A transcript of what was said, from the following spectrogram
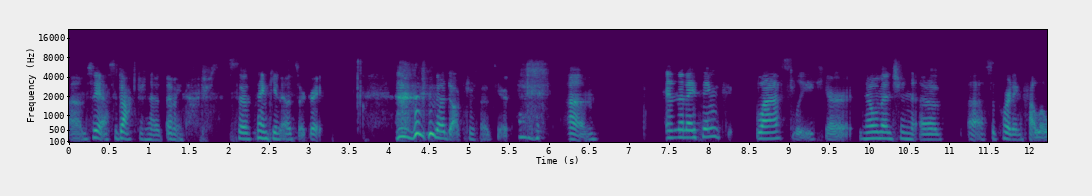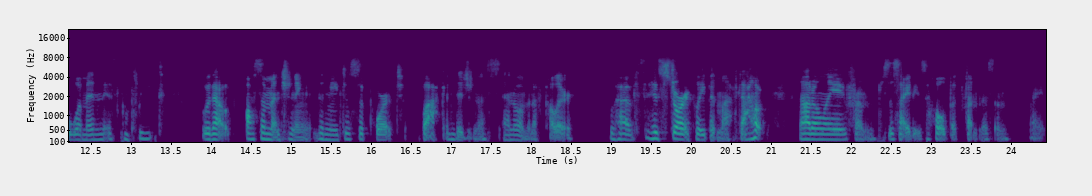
Um, so yeah, so doctor's notes, I mean, so thank you notes are great. no doctor's notes here. Um, and then I think lastly here, no mention of uh, supporting fellow women is complete without also mentioning the need to support Black, Indigenous, and women of color who have historically been left out, not only from society as a whole, but feminism, right?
